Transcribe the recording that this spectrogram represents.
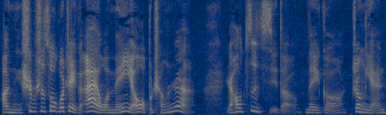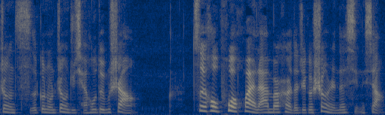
啊，你是不是做过这个？哎，我没有，我不承认。然后自己的那个证言证词，各种证据前后对不上，最后破坏了 Amber Heard 这个圣人的形象。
